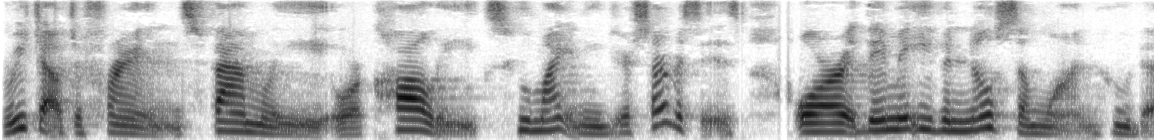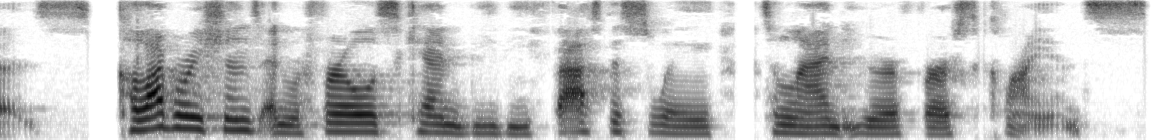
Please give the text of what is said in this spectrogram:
Reach out to friends, family, or colleagues who might need your services, or they may even know someone who does. Collaborations and referrals can be the fastest way to land your first clients.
